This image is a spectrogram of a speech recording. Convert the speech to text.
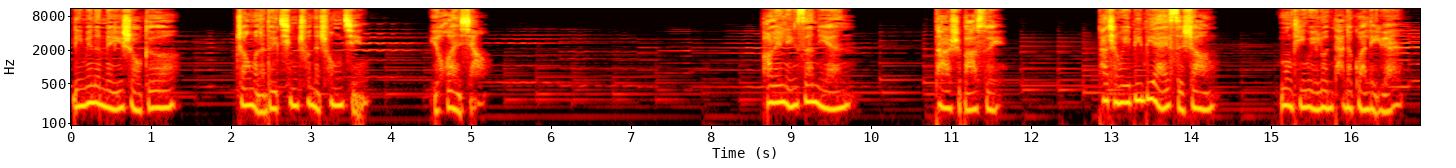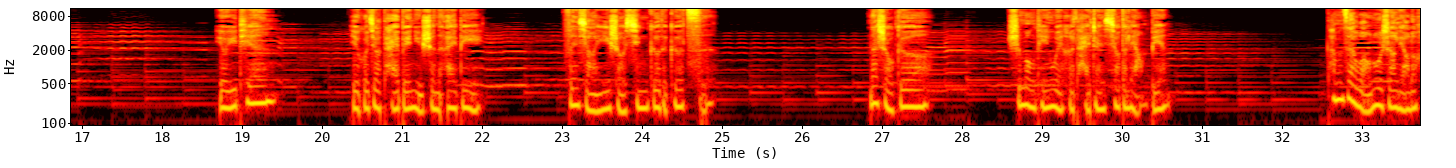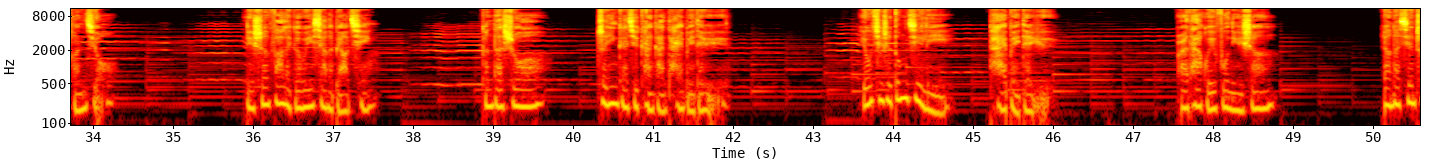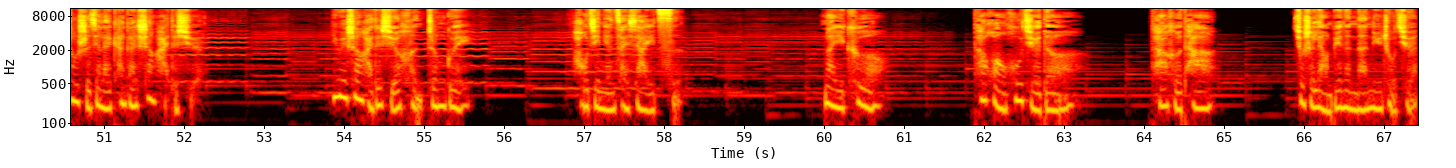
里面的每一首歌。装满了对青春的憧憬与幻想。二零零三年，他二十八岁，他成为 BBS 上孟庭苇论坛的管理员。有一天，有个叫台北女生的 ID 分享了一首新歌的歌词，那首歌是孟庭苇和邰正宵的两边。他们在网络上聊了很久，女生发了一个微笑的表情，跟他说：“这应该去看看台北的雨，尤其是冬季里台北的雨。”而他回复女生：“让他先抽时间来看看上海的雪，因为上海的雪很珍贵，好几年才下一次。”那一刻。他恍惚觉得，他和他，就是两边的男女主角。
